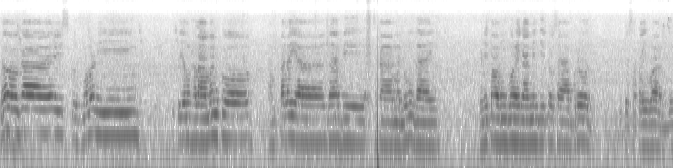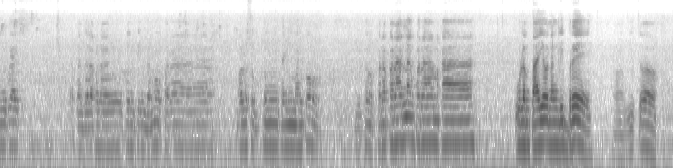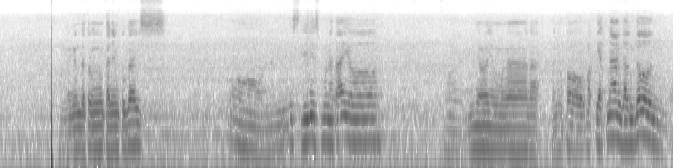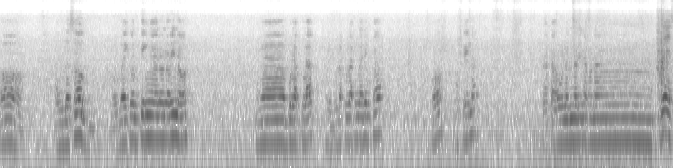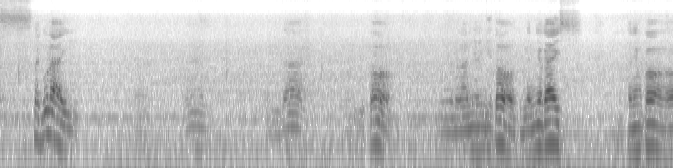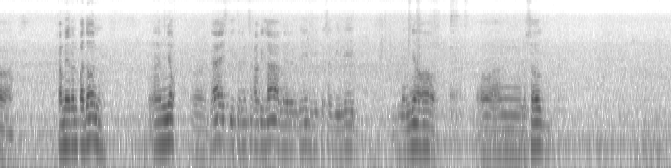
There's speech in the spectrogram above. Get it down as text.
Hello guys, good morning. Ito yung halaman ko, ampalaya, gabi, at saka malunggay. Ganito ang buhay namin dito sa abroad, dito sa Taiwan. Yun nyo guys, tatanggal ako ng konting damo para malusog tong taniman ko. Dito, para-paraan lang para maka ulam tayo ng libre. Oh, dito. Maganda tong tanim ko guys. Oh, linis, linis muna tayo. Oh, yun yun, yung mga na, ano ko, makyat na hanggang doon. Oh, ang lasog. Oh, may konting ano na rin oh. Mga bulaklak. May bulaklak na rin to. Oh, okay na. Kakaulam na rin ako ng press na gulay. Ayan. Ganda. Ayan, Marami rin dito. Tingnan nyo guys. Tanim ko. Oh. Kameron pa doon. Alam nyo. Oh, guys, dito rin sa kabila. Meron din dito sa gilid. Tingnan nyo. Oh. Oh, ang lusog.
